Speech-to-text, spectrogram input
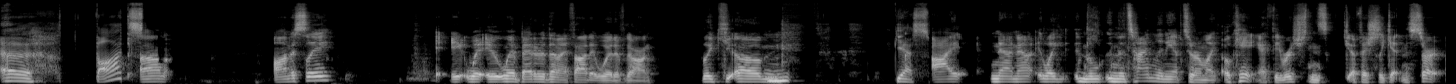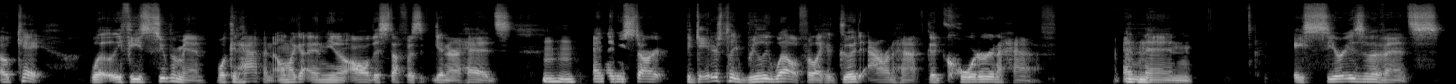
Uh, thoughts? um honestly it, it, it went better than i thought it would have gone like um yes. I now now like in the, in the time leading up to it, I'm like, okay, Anthony Richardson's officially getting the start. Okay, well, if he's Superman, what could happen? Oh my god! And you know, all this stuff was getting our heads. Mm-hmm. And then you start. The Gators played really well for like a good hour and a half, good quarter and a half, and Mhm. then a series of events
